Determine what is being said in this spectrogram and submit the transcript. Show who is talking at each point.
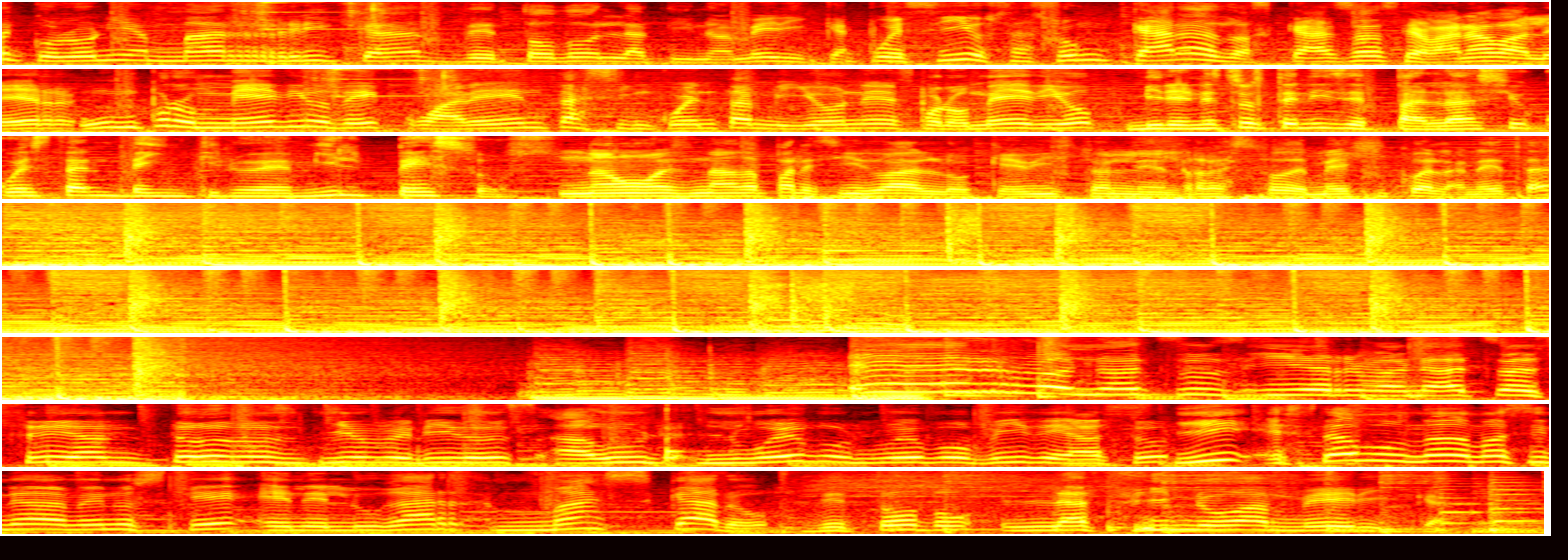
Speaker 1: la colonia más rica de todo Latinoamérica. Pues sí, o sea, son caras las casas, te van a valer un promedio de 40, 50 millones promedio.
Speaker 2: Miren, estos tenis de Palacio cuestan 29 mil pesos.
Speaker 1: No es nada parecido a lo que he visto en el resto de México, la neta. Hermanazos y hermanazas, sean todos bienvenidos a un nuevo, nuevo videazo. Y estamos nada más y nada menos que en el lugar más caro de todo Latinoamérica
